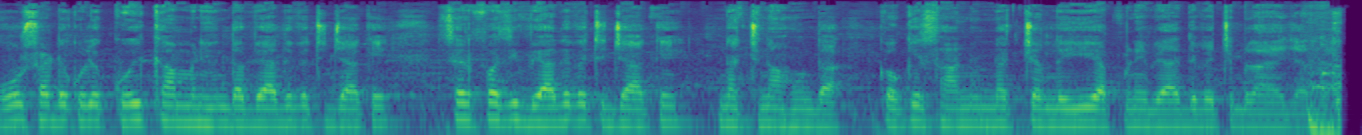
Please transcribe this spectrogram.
ਹੋਰ ਸਾਡੇ ਕੋਲੇ ਕੋਈ ਕੰਮ ਨਹੀਂ ਹੁੰਦਾ ਵਿਆਹ ਦੇ ਵਿੱਚ ਜਾ ਕੇ, ਸਿਰਫ ਅਸੀਂ ਵਿਆਹ ਦੇ ਵਿੱਚ ਜਾ ਕੇ ਨੱਚਣਾ ਹੁੰਦਾ, ਕਿਉਂਕਿ ਸਾਨੂੰ ਨੱਚਣ ਲਈ ਹੀ ਆਪਣੇ ਵਿਆਹ ਦੇ ਵਿੱਚ ਬੁਲਾਇਆ ਜਾਂਦਾ।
